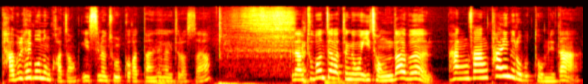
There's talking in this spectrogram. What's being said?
답을 해보는 과정이 있으면 좋을 것 같다는 생각이 들었어요. 그다음 두 번째 같은 경우 이 정답은 항상 타인으로부터 옵니다.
